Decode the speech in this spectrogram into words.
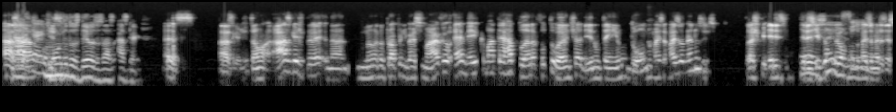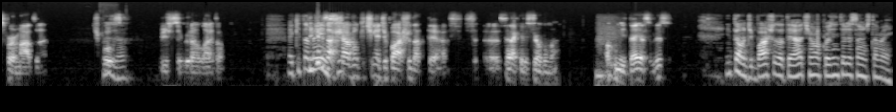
Ah, Ah, Asgard. o mundo dos deuses, As- Asgard. As- Asgard. Então, Asgard na- no, no próprio universo Marvel é meio que uma terra plana flutuante ali, não tem nenhum domo, mas é mais ou menos isso. Então, acho que eles, É, eles isso deviam ver o mundo mais ou menos nesse formato, né? Tipo, Pois os é. bichos segurando lá e tal. É que O que, que também. eles se- achavam que tinha debaixo da Terra? Eh, Será que eles tinham alguma, alguma ideia sobre isso? Então, debaixo da Terra tinha uma coisa interessante também.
